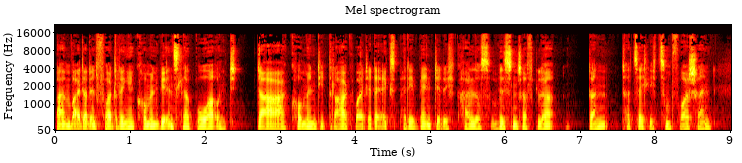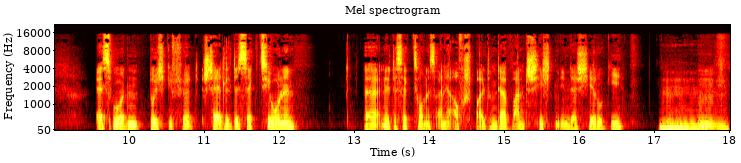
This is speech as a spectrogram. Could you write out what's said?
Beim weiteren Vordringen kommen wir ins Labor und da kommen die Tragweite der Experimente durch Carlos Wissenschaftler dann tatsächlich zum Vorschein. Es wurden durchgeführt Schädeldissektionen. Äh, eine Dissektion ist eine Aufspaltung der Wandschichten in der Chirurgie. Hm. Hm.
